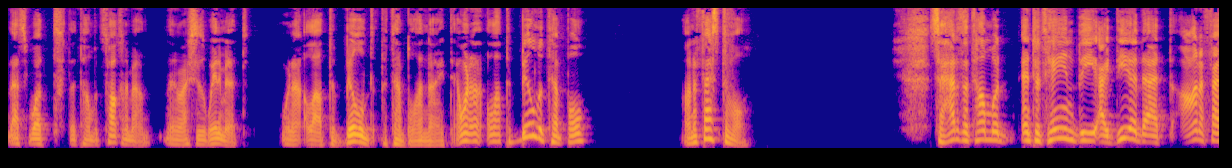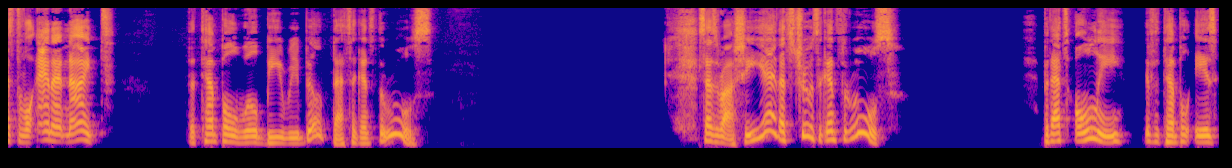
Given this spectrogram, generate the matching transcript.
That's what the Talmud's talking about. And Rashi says, wait a minute. We're not allowed to build the temple at night. And we're not allowed to build a temple on a festival. So how does the Talmud entertain the idea that on a festival and at night, the temple will be rebuilt? That's against the rules. Says Rashi, yeah, that's true. It's against the rules. But that's only if the temple is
